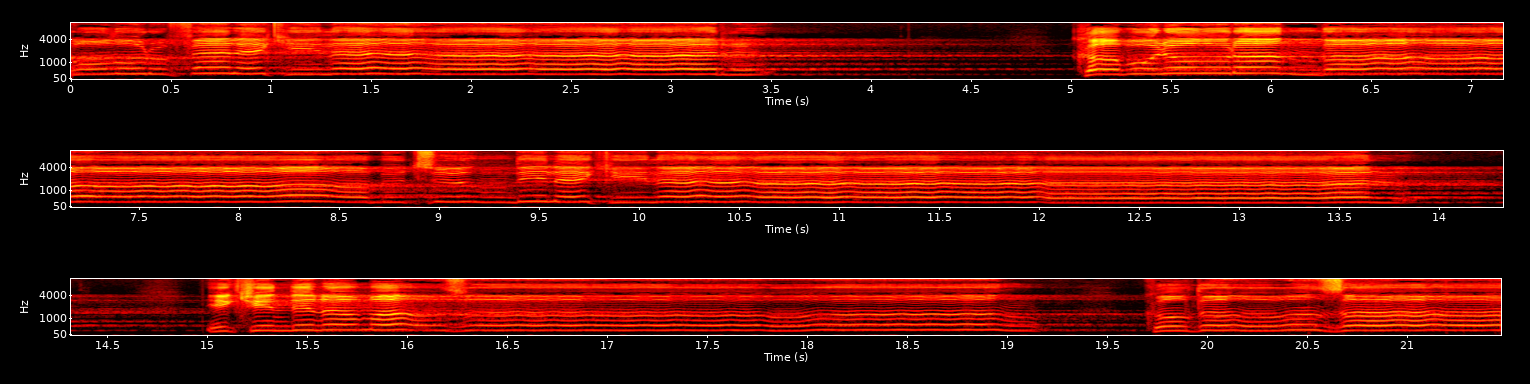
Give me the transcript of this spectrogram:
olur felekler Kabul olur anda bütün dilekler. İkindi namazın kıldığın zaman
